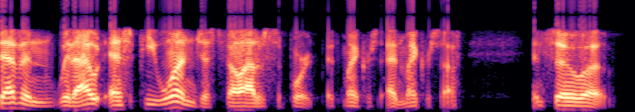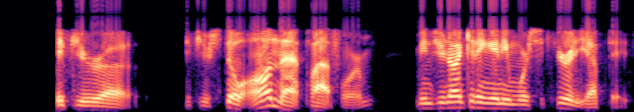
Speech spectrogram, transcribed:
7 without SP1 just fell out of support at Microsoft. And so, uh, if you're uh, if you're still on that platform, it means you're not getting any more security updates.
